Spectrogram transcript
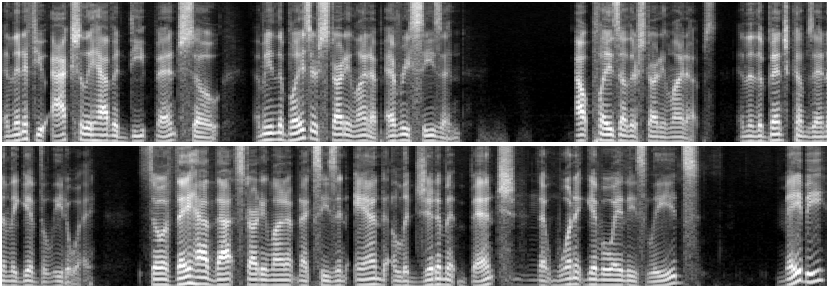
And then if you actually have a deep bench, so I mean, the Blazers starting lineup every season outplays other starting lineups. And then the bench comes in and they give the lead away. So if they had that starting lineup next season and a legitimate bench Mhm. that wouldn't give away these leads, maybe.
